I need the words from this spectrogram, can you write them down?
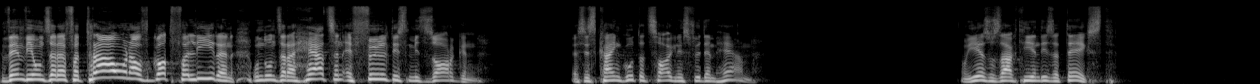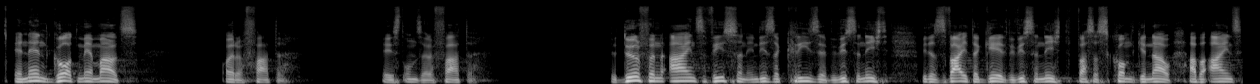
wenn wir unser Vertrauen auf Gott verlieren und unser Herzen erfüllt ist mit Sorgen. Es ist kein guter Zeugnis für den Herrn. Und Jesus sagt hier in diesem Text, er nennt Gott mehrmals euer Vater. Er ist unser Vater. Wir dürfen eins wissen in dieser Krise. Wir wissen nicht, wie das weitergeht. Wir wissen nicht, was es kommt genau. Aber eins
